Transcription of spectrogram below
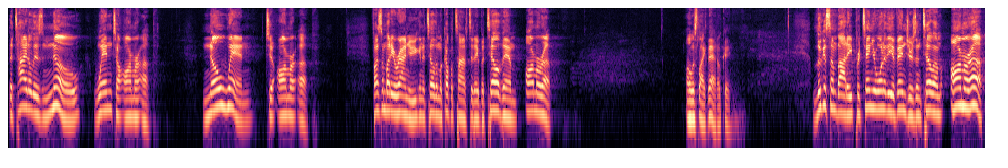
the title is Know When to Armor Up. Know when to armor up. Find somebody around you. You're going to tell them a couple times today, but tell them, armor up. Oh, it's like that. Okay. Look at somebody, pretend you're one of the Avengers, and tell them, armor up.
